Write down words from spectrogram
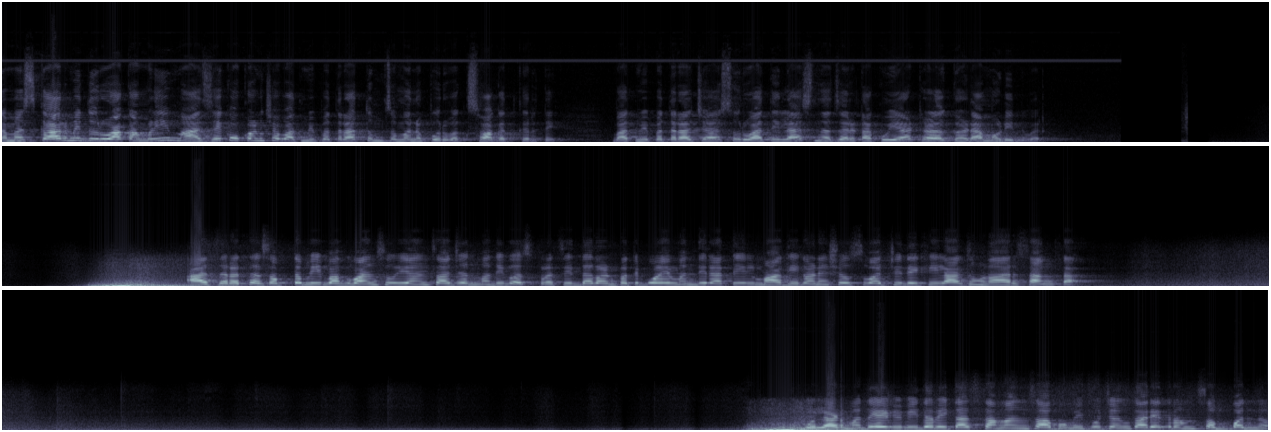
नमस्कार मी दुर्वा कांबळी. माझे कोकणच्या बातमीपत्रात तुमचं मनपूर्वक स्वागत करते. बातमीपत्राच्या सुरुवातीलाच नजर टाकूया ठळक घडामोडींवर. आज रथसप्तमी भगवान सूर्यांचा जन्मदिवस. प्रसिद्ध गणपतीपुळे मंदिरातील माघी गणेशोत्सवाची देखील आज होणार सांगता. कोलाडमध्ये विविध विकास कामांचा भूमिपूजन कार्यक्रम संपन्न.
